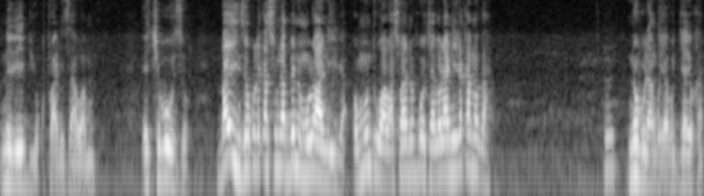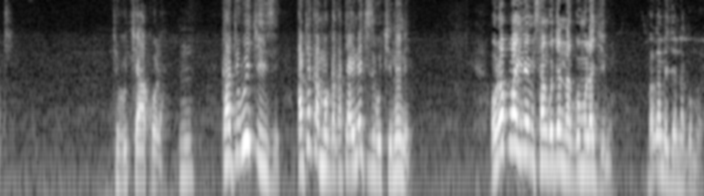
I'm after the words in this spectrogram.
ne rediyo okutwaliza awamu. Ekibuuzo bayinza okuleka suuna beni omulwanirira? Omuntu waabwe aswala nobooki balwanirira kamoga n'obulango yabugjayo kati. Tebukyakola. Mm. kati wikizi ate kamoga kati alina ekizibu kinene olwokuba alina emisango gya nagomola gino. Bagambe janagomola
